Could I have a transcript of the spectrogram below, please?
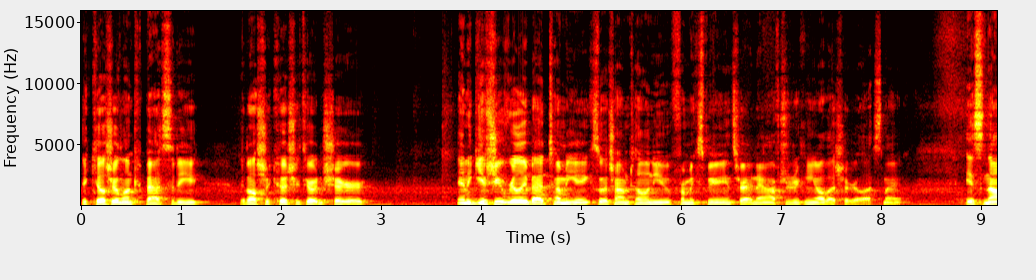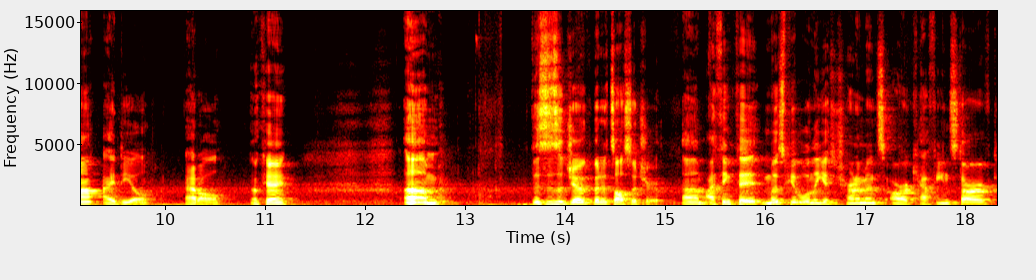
It kills your lung capacity. It also coats your throat in sugar. And it gives you really bad tummy aches, which I'm telling you from experience right now after drinking all that sugar last night. It's not ideal at all. Okay? Um, this is a joke, but it's also true. Um, I think that most people, when they get to tournaments, are caffeine starved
